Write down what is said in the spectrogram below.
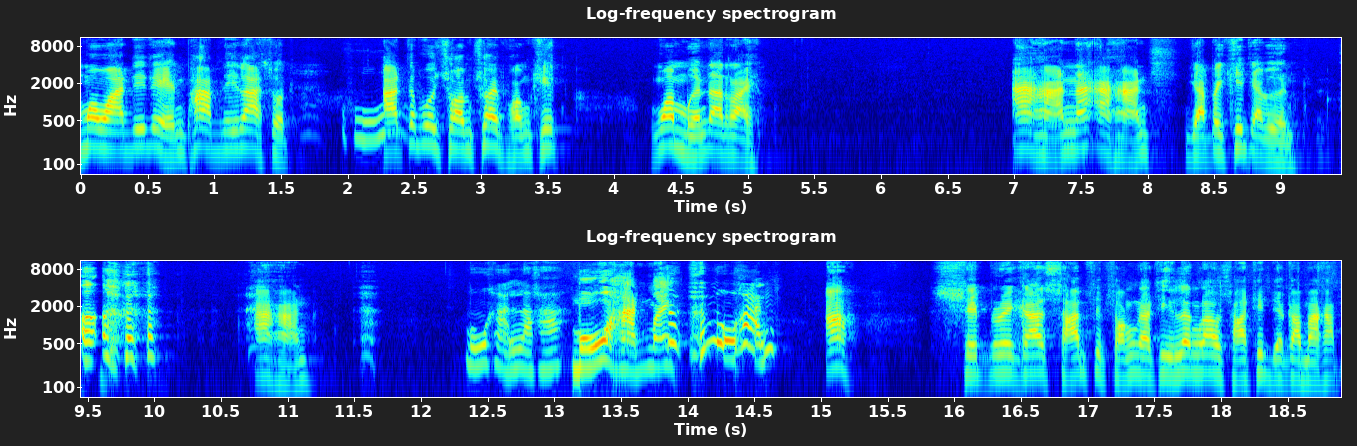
เมื่อวานนี้ได้เห็นภาพนี้ล่าสุด อาจท่านผู้ชมช่วยผมคิดว่าเหมือนอะไร อาหารนะ อาหาร อย่าไปคิดอย่างอื่นอาหาร หมูหันเหรอคะ หมูหันไหม หมูหันอะสิบนาฬิกาสามสิบสองนาทีเรื่องเล่าสาธิตเดี๋ยวกลับมาครับ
